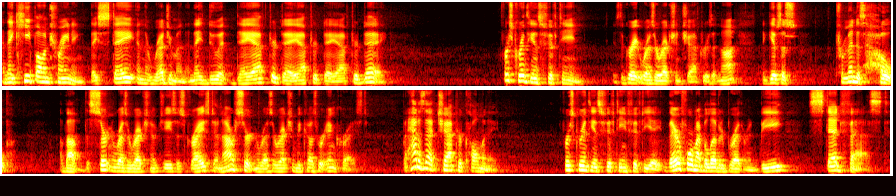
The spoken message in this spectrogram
And they keep on training. They stay in the regimen and they do it day after day after day after day. 1 Corinthians 15 is the great resurrection chapter, is it not? It gives us tremendous hope about the certain resurrection of Jesus Christ and our certain resurrection because we're in Christ. But how does that chapter culminate? 1 Corinthians 15 58. Therefore, my beloved brethren, be steadfast,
